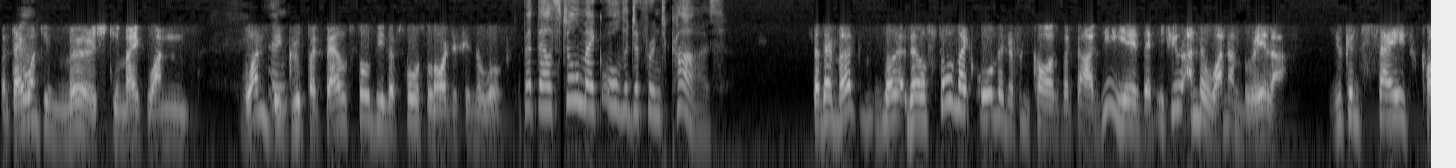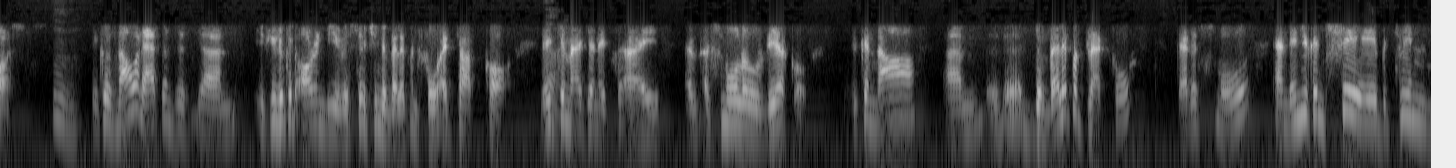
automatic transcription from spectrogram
but they Yeah. want to merge to make one one big And- group, but they'll still be the fourth largest in the world. But they'll still make all the different cars. So they make, they'll still make all the different cars, but the idea is that if you're under one umbrella, you can save costs. Because now what happens is, um, if you look at R&D, research and development for a type car, let's Yeah. imagine it's a, a, a small little vehicle. You can now um, uh, develop a platform that is small, and then you can share between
